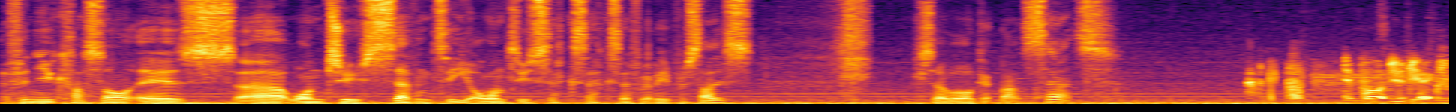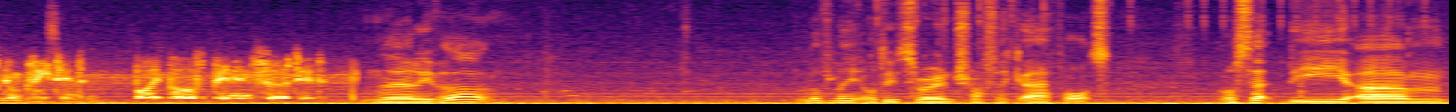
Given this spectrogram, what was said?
for Newcastle is uh, 1270 or 1266 if we're going to be precise. So we'll get that set. Departure checks completed. Bypass pin inserted. There we go. Lovely. We'll do terrain traffic airports. We'll set the um,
